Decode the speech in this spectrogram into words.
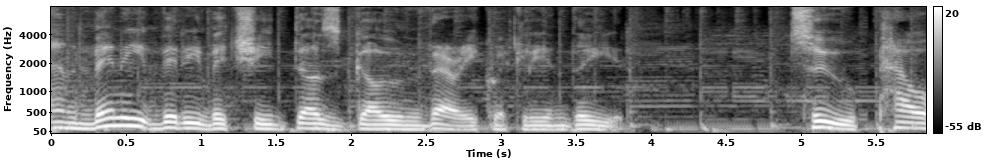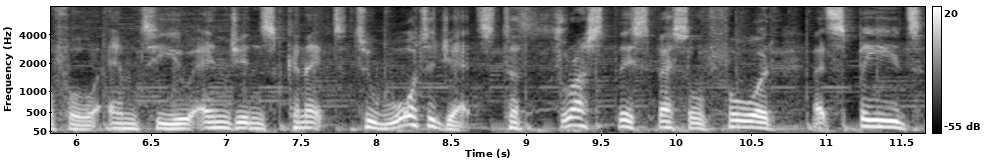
And Veni Vidi Vici does go very quickly indeed. Two powerful MTU engines connect to water jets to thrust this vessel forward at speeds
